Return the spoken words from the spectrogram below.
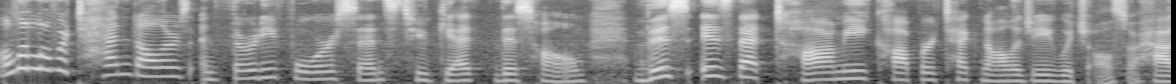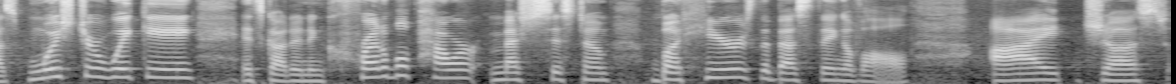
a little over $10.34 to get this home. This is that Tommie copper technology, which also has moisture wicking. It's got an incredible power mesh system, but here's the best thing of all. I just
